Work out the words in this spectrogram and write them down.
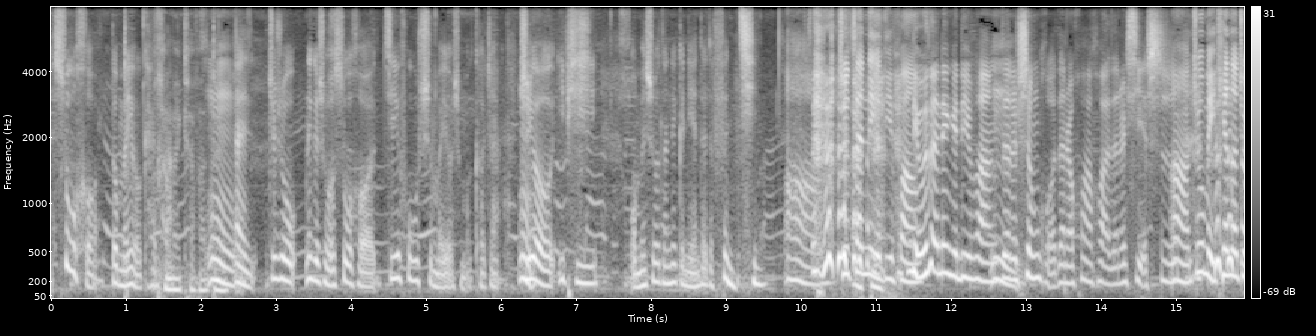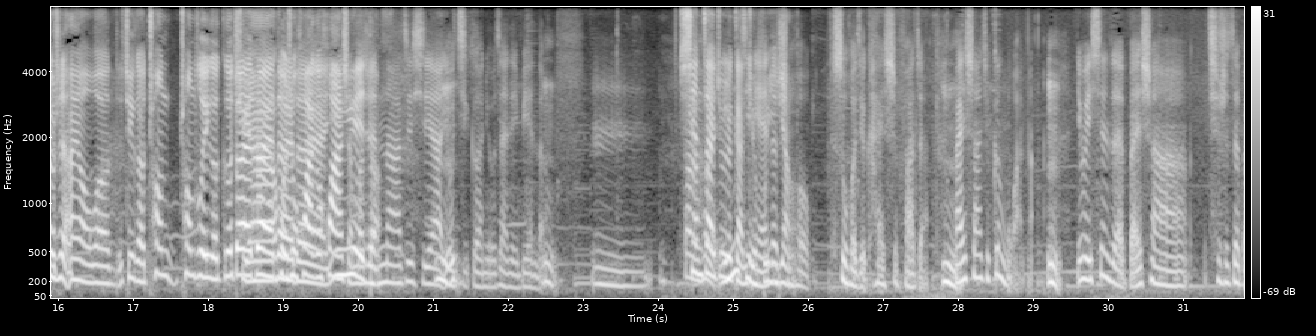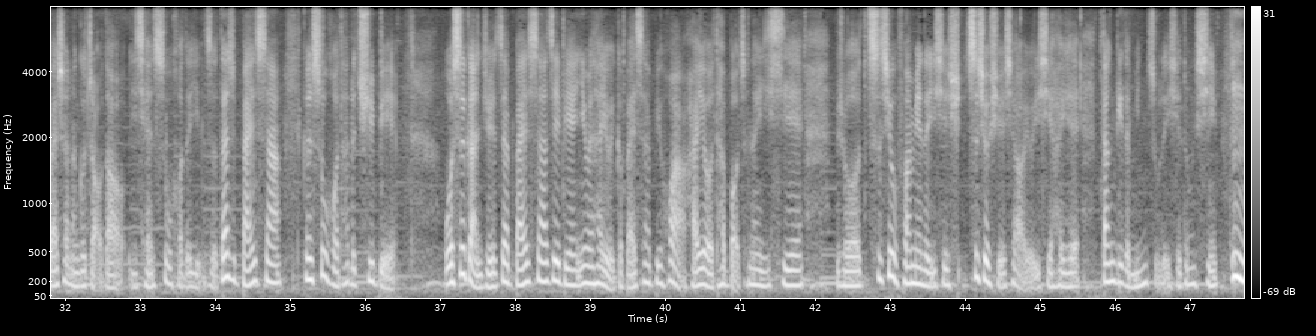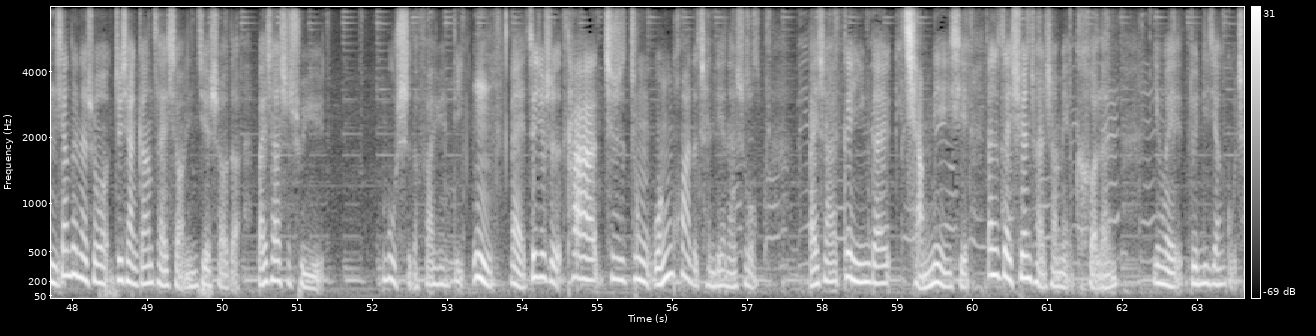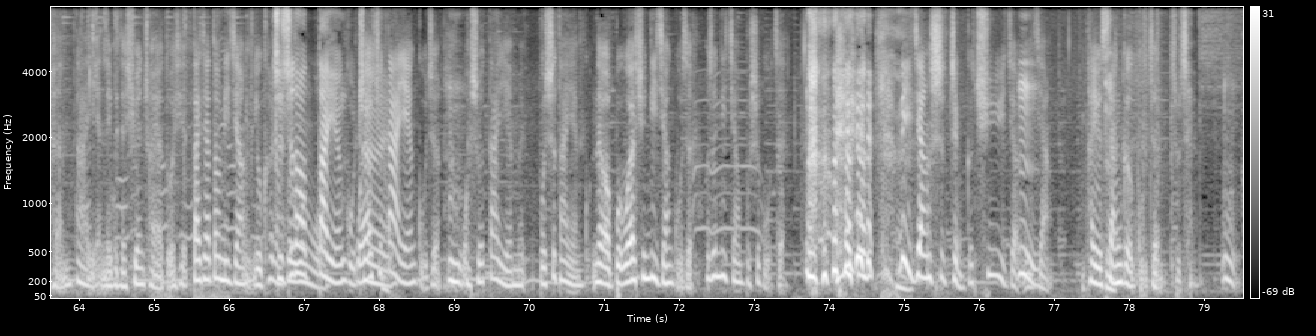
束河都没有开发还发。没开发，对，嗯，哎，就是那个时候束河几乎是没有什么客栈，嗯只有一批我们说的那个年代的愤青，啊，就在那个地方。留在那个地方，嗯在那生活，在那画画，在那写诗。啊，就每天呢，就是哎呀，我这个创创作一个歌曲对啊，对对，或者是画个画什么的。音乐人呐、这些啊，嗯有几个留在那边的。嗯嗯，现在就是感觉不零几年的一样。时候，束河就开始发展，嗯白沙就更晚了。嗯，因为现在白沙，其实在白沙能够找到以前束河的影子，但是白沙跟束河它的区别，我是感觉在白沙这边，因为它有一个白沙壁画，还有它保存了一些，比如说刺绣方面的一些学刺绣学校，有一些还有一些当地的民族的一些东西。嗯相对来说，就像刚才小林介绍的，白沙是属于牧师的发源地。嗯哎，这就是它其实从文化的沉淀来说，白沙更应该强烈一些，但是在宣传上面可能因为对丽江古城、大研那边的宣传要多些。大家到丽江，有客人只知道大研古我镇，要去大研古镇。嗯我说大研没不是大研古，那不我要去丽江古镇。我说丽江不是古镇，丽江是整个区域叫丽江，它有三个古镇组成。嗯，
